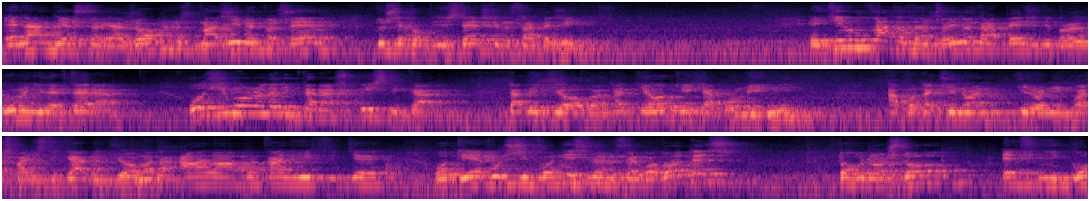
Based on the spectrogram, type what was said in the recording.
ενάντια στους εργαζόμενους μαζί με το ΣΕΒ, τους εφοπλιστές και τους τραπεζίτες. Εκεί που κάθονταν στο ίδιο τραπέζι την προηγούμενη Δευτέρα, όχι μόνο δεν υπερασπίστηκαν τα δικαιώματα και ό,τι έχει απομείνει από τα κοινωνικοασφαλιστικά δικαιώματα, αλλά αποκαλύφθηκε ότι έχουν συμφωνήσει με τους εργοδότες το γνωστό Εθνικό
